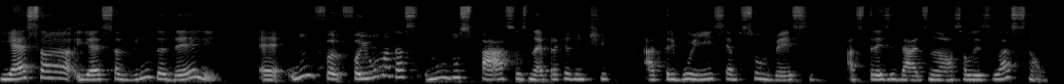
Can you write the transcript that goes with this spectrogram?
E essa, e essa vinda dele é, um, foi, foi uma das, um dos passos né, para que a gente atribuísse, absorvesse as três idades na nossa legislação.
